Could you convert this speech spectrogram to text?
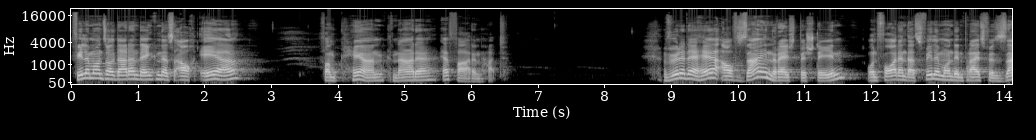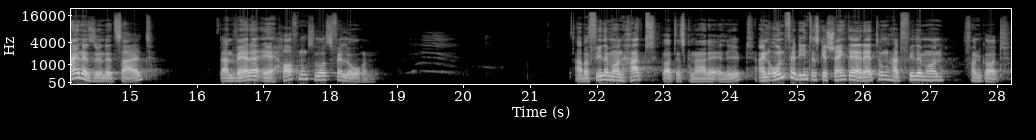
Philemon soll daran denken, dass auch er vom Herrn Gnade erfahren hat. Würde der Herr auf sein Recht bestehen und fordern, dass Philemon den Preis für seine Sünde zahlt, dann wäre er hoffnungslos verloren. Aber Philemon hat Gottes Gnade erlebt. Ein unverdientes Geschenk der Errettung hat Philemon von Gott.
